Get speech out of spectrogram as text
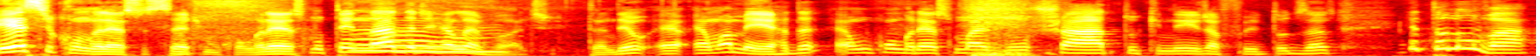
Esse Congresso, o sétimo Congresso, não tem nada de relevante, entendeu? É, é uma merda, é um Congresso mais um chato, que nem já foi todos os anos. Então não vá.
